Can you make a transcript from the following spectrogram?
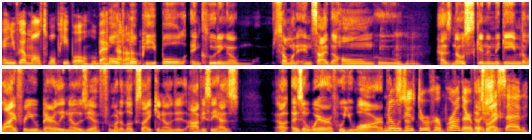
And you've got multiple people who back Multiple that up. people, including a someone inside the home who Mhm. has no skin in the game to lie for you, barely knows you from what it looks like. You know, obviously has uh, is aware of who you are. But knows it's you through her brother, but That's she said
